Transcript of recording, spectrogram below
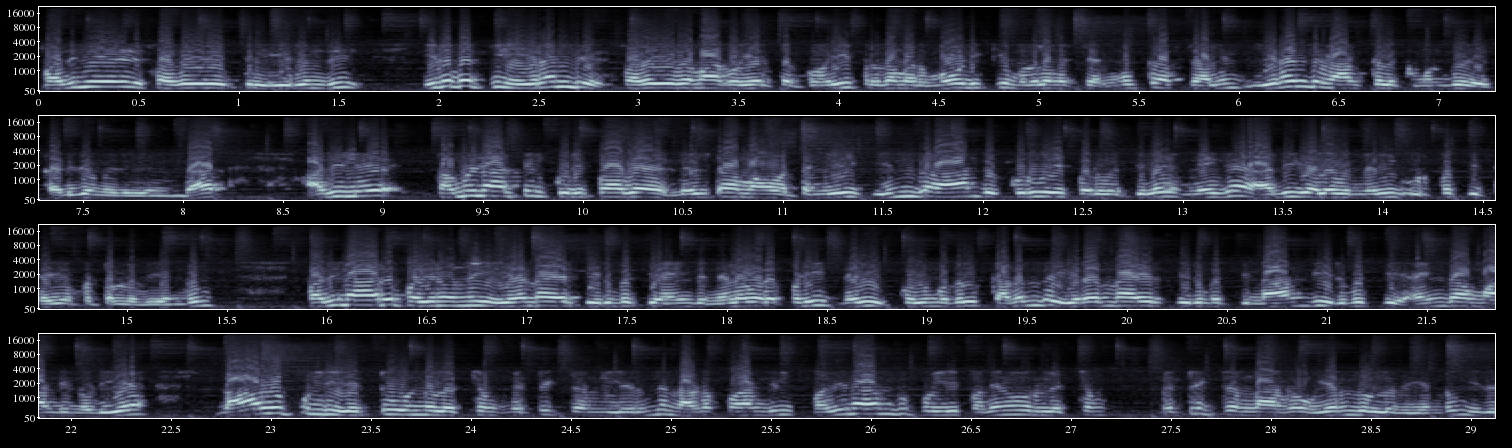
பதினேழு சதவீதத்தில் இருந்து இருபத்தி இரண்டு சதவீதமாக உயர்த்த கோரி பிரதமர் மோடிக்கு முதலமைச்சர் மு ஸ்டாலின் இரண்டு நாட்களுக்கு முன்பு கடிதம் எழுதியிருந்தார். அதிலே தமிழ்நாட்டில் குறிப்பாக டெல்டா மாவட்டங்களில் இந்த ஆண்டு குறுவை பருவத்திலே மிக அதிக அளவு நெல் உற்பத்தி செய்யப்பட்டுள்ளது என்றும் பதினாறு பதினொன்னு இரண்டாயிரத்தி இருபத்தி ஐந்து நிலவரப்படி நெல் கொள்முதல் கடந்த இரண்டாயிரத்தி இருபத்தி நான்கு இருபத்தி ஐந்தாம் ஆண்டினுடைய நாலு புள்ளி எட்டு ஒன்னு லட்சம் மெட்ரிக் டன்னில் இருந்து நடப்பாண்டில் பதினான்கு புள்ளி பதினோரு லட்சம் மெட்ரிக் டன்னாக உயர்ந்துள்ளது என்றும் இது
